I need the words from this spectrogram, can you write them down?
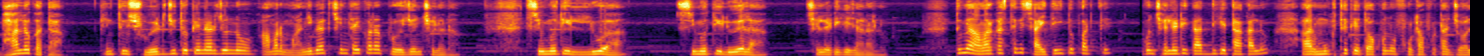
ভালো কথা। কিন্তু সুয়েড জুতো কেনার জন্য আমার মানিব্যাগ চিন্তাই করার প্রয়োজন ছিল না। শ্রীমতী লুয়া, শ্রীমতী লুয়েলা ছেলেটিকে জানালো, তুমি আমার কাছ থেকে চাইতেই তো পারতে। তখন ছেলেটি তার দিকে তাকালো আর মুখ থেকে তখনও ফোঁটা ফোঁটা জল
